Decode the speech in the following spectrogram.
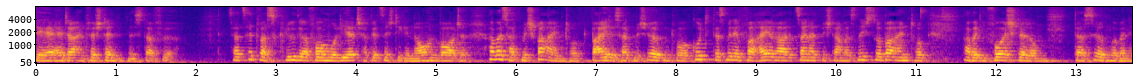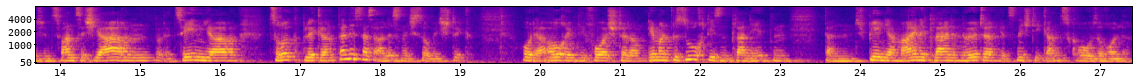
der hätte ein Verständnis dafür? Sie hat es etwas klüger formuliert, ich habe jetzt nicht die genauen Worte, aber es hat mich beeindruckt. Beides hat mich irgendwo, gut, das mit dem Verheiratetsein hat mich damals nicht so beeindruckt, aber die Vorstellung, dass irgendwo, wenn ich in 20 Jahren oder 10 Jahren zurückblicke, dann ist das alles nicht so wichtig. Oder auch eben die Vorstellung, jemand besucht diesen Planeten, dann spielen ja meine kleinen Nöte jetzt nicht die ganz große Rolle.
